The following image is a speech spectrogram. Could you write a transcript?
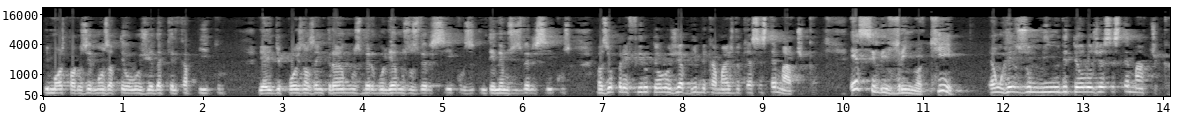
e mostro para os irmãos a teologia daquele capítulo. E aí depois nós entramos, mergulhamos nos versículos, entendemos os versículos, mas eu prefiro teologia bíblica mais do que a sistemática. Esse livrinho aqui é um resuminho de teologia sistemática.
